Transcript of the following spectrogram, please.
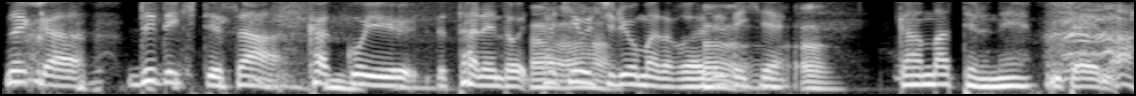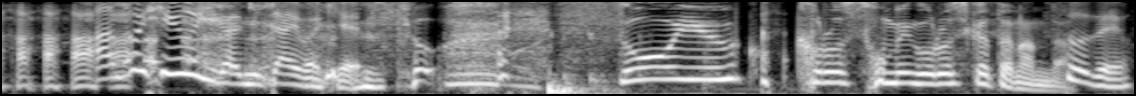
なんか出てきてさかっこいいタレント竹内涼真とかが出てきてうんうん頑張ってるねみたいな。あのヒューイが見たいわけ。そうそういう殺し褒め殺し方なんだ。そうだよ。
